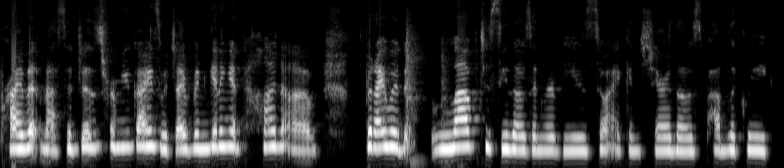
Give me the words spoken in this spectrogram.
private messages from you guys, which I've been getting a ton of. But I would love to see those in reviews so I can share those publicly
